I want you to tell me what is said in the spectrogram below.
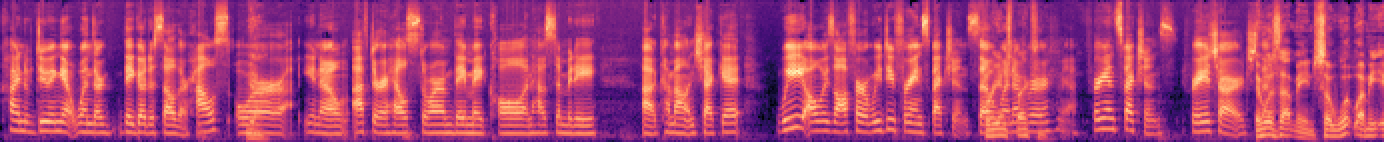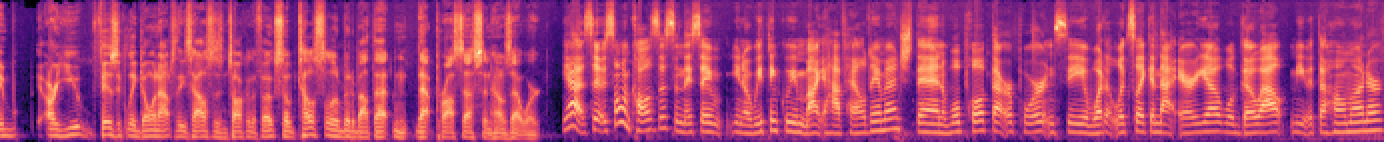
kind of doing it when they're they go to sell their house, or Yeah. you know, after a hailstorm, they may call and have somebody uh, come out and check it. We always offer we do free inspections, so Free whenever inspection? yeah, free inspections, free of charge. And So- what does that mean? So, what I mean, it- are you physically going out to these houses and talking to folks? So, tell us a little bit about that and that process and how does that work? Yeah, so if someone calls us and they say, you know, we think we might have hail damage, then we'll pull up that report and see what it looks like in that area. We'll go out, meet with the homeowner.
